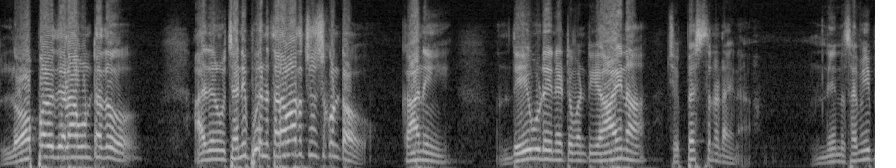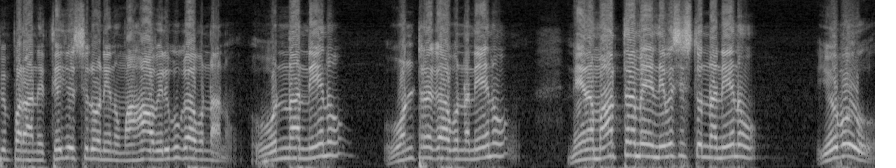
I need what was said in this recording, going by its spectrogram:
లోపలది ఎలా ఉంటుందో అది నువ్వు చనిపోయిన తర్వాత చూసుకుంటావు. కానీ దేవుడైనటువంటి ఆయన చెప్పేస్తున్నాడు ఆయన నేను సమీపింపరాని తేజస్సులో నేను మహా వెలుగుగా ఉన్నాను. ఉన్న నేను ఒంటరిగా ఉన్న నేను నేను మాత్రమే నివసిస్తున్న నేను యోబు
